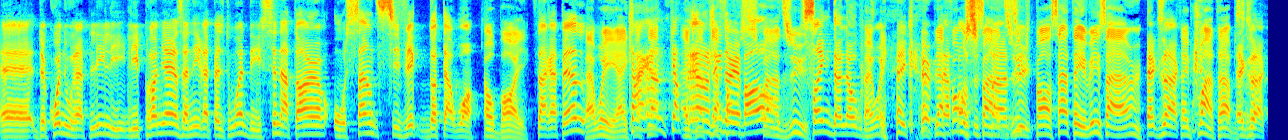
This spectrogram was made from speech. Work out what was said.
Euh, de quoi nous rappeler les, les premières années, rappelle-toi, des sénateurs au centre civique d'Ottawa. Oh boy. Tu t'en rappelles? Ben oui, avec le pla- 44 avec rangées plafond d'un bord, suspendu. 5 de l'autre. Ben oui. Avec Le un plafond suspendu qui passait à la TV, ça à un. Exact. C'est épouvantable. ça. Exact.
